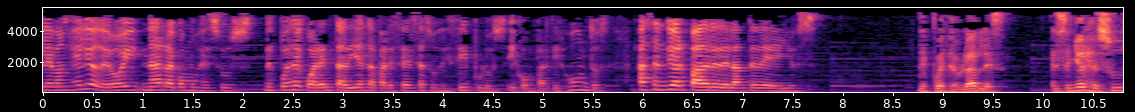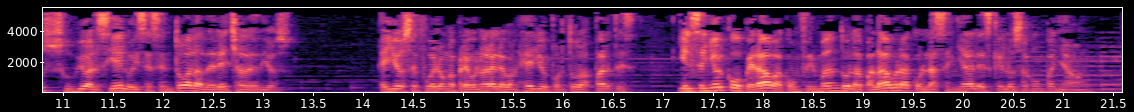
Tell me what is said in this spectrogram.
El Evangelio de hoy narra cómo Jesús, después de cuarenta días de aparecerse a sus discípulos y compartir juntos, ascendió al Padre delante de ellos. Después de hablarles, el Señor Jesús subió al cielo y se sentó a la derecha de Dios. Ellos se fueron a pregonar el Evangelio por todas partes, y el Señor cooperaba confirmando la palabra con las señales que los acompañaban.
